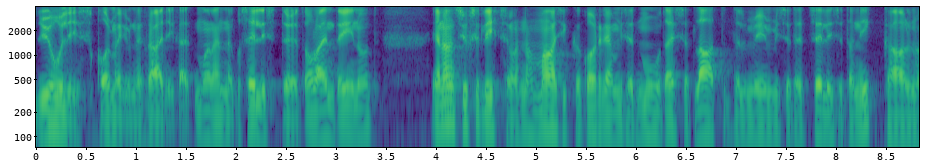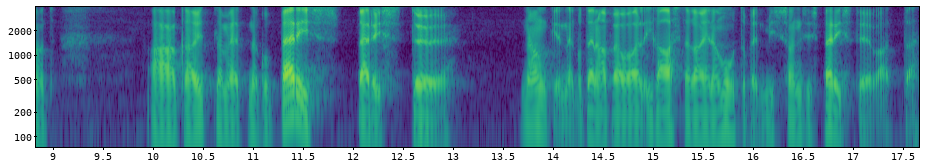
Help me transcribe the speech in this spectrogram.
juulis kolmekümne kraadiga, et ma olen nagu sellist tööd olen teinud. ja noh, siuksed lihtsamad, noh, maasika korjamised, muud asjad, laatadel müümised, et sellised on ikka olnud. aga ütleme, et nagu päris, päris töö, no ongi nagu tänapäeval iga aastaga aina muutub, et mis on siis päris töö, vaata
